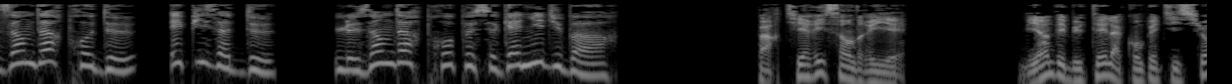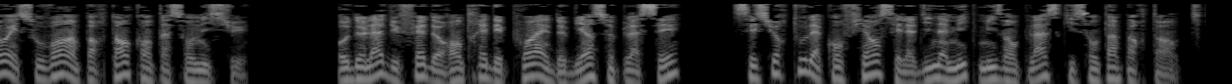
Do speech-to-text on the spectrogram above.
Zander Pro 2, épisode 2. Le Zander Pro peut se gagner du bord. Par Thierry Sandrier. Bien débuter la compétition est souvent important quant à son issue. Au-delà du fait de rentrer des points et de bien se placer, c'est surtout la confiance et la dynamique mise en place qui sont importantes.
